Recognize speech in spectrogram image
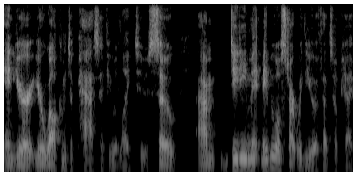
And you're, you're welcome to pass if you would like to. So um, Didi, may, maybe we'll start with you if that's okay.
